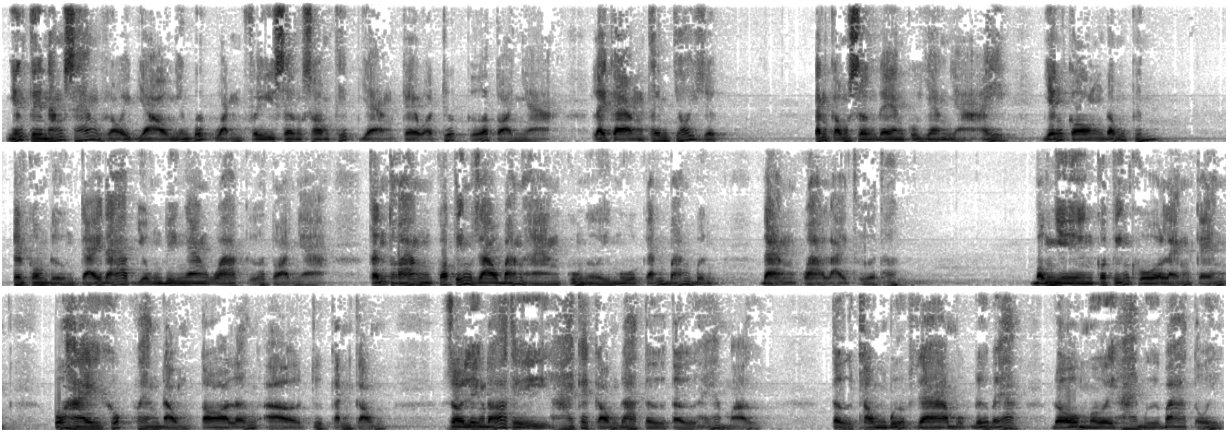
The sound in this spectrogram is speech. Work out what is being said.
những tia nắng sáng rọi vào những bức hoành phi sơn son thiếp vàng treo ở trước cửa tòa nhà, lại càng thêm chói rực. Cánh cổng sơn đen của gian nhà ấy vẫn còn đóng kín. Trên con đường trải đá áp dụng đi ngang qua cửa tòa nhà, thỉnh thoảng có tiếng rao bán hàng của người mua cánh bán bưng, đang qua lại thừa thớt. Bỗng nhiên có tiếng khua lẻn kẽn của hai khúc khoan đồng to lớn ở trước cánh cổng. Rồi liền đó thì hai cái cổng đã từ từ hé mở. Từ trong bước ra một đứa bé độ mười hai mười ba tuổi.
